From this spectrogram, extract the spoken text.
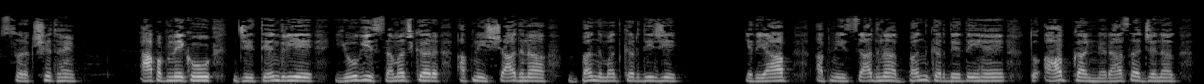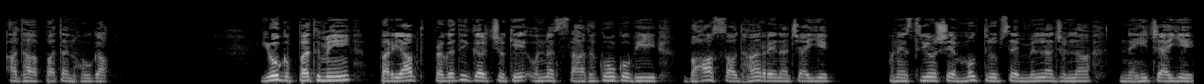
सुरक्षित हैं। आप अपने को जितेंद्रिय योगी समझकर अपनी साधना बंद मत कर दीजिए। यदि आप अपनी साधना बंद कर देते हैं तो आपका निराशाजनक अधा पतन होगा। योग पथ में पर्याप्त प्रगति कर चुके उन्नत साधकों को भी बहुत सावधान रहना चाहिए। उन्हें स्त्रियों से मुक्त रूप से मिलना जुलना नहीं चाहिए।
